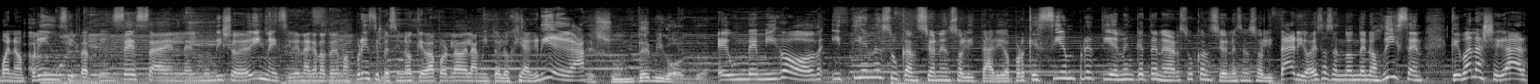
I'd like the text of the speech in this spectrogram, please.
bueno, príncipe, princesa en el mundillo de Disney, si bien acá no tenemos príncipe, sino que va por el lado de la mitología griega. Es un demigod. es un demigod y tiene su canción en solitario, porque siempre tienen que tener sus canciones en solitario. Esas en donde nos dicen que van a llegar,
